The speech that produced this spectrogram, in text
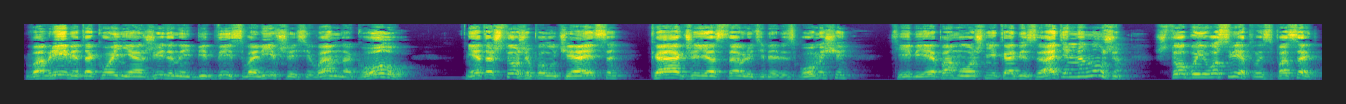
во время такой неожиданной беды, свалившейся вам на голову? Это что же получается? Как же я оставлю тебя без помощи? Тебе помощник обязательно нужен, чтобы его светлость спасать.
